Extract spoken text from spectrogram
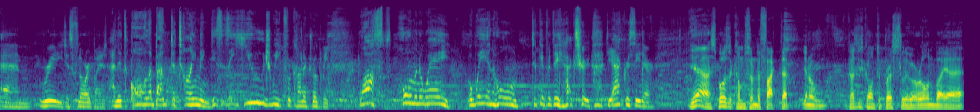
Um, really just floored by it, and it's all about the timing. This is a huge week for Connacht Rugby. Wasps home and away, away and home to give it the accuracy there. Yeah, I suppose it comes from the fact that you know because he's going to Bristol, who are owned by a,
